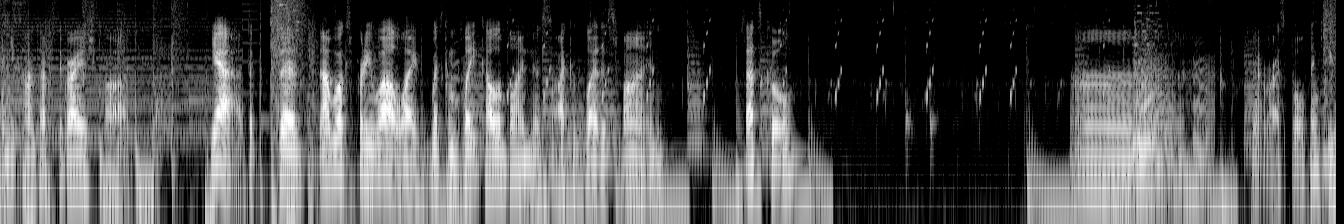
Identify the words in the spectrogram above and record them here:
and you can't touch the greyish part. Yeah, the, the, that works pretty well. Like, with complete color blindness, I could play this fine. So that's cool. Uh, rice ball, thank you.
